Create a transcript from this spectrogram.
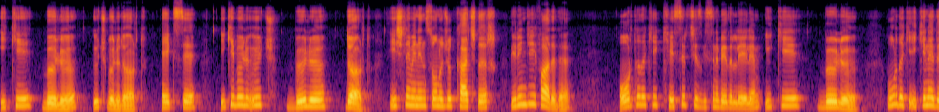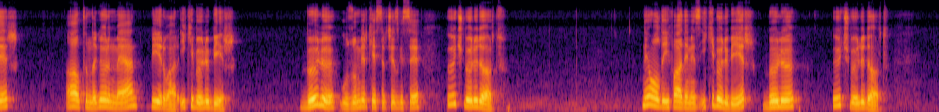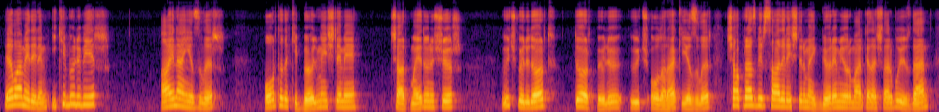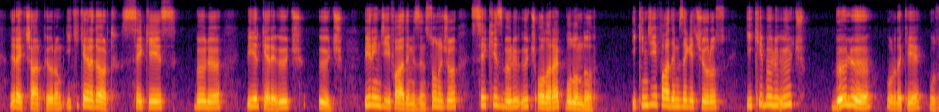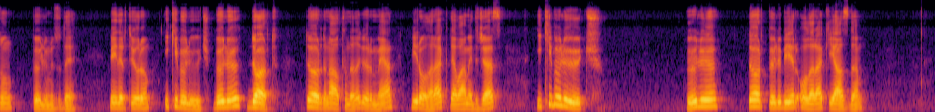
2 bölü 3 bölü 4 eksi 2 bölü 3 bölü 4. İşleminin sonucu kaçtır? Birinci ifadede ortadaki kesir çizgisini belirleyelim. 2 bölü. Buradaki 2 nedir? Altında görünmeyen 1 var. 2 bölü 1. Bölü uzun bir kesir çizgisi 3 bölü 4. Ne oldu ifademiz? 2 bölü 1 bölü 3 bölü 4. Devam edelim. 2 bölü 1 aynen yazılır. Ortadaki bölme işlemi çarpmaya dönüşür. 3 bölü 4 4 bölü 3 olarak yazılır. Çapraz bir sadeleştirme göremiyorum arkadaşlar. Bu yüzden direkt çarpıyorum. 2 kere 4 8 bölü 1 kere 3 3. Birinci ifademizin sonucu 8 bölü 3 olarak bulundu. İkinci ifademize geçiyoruz. 2 bölü 3 bölü buradaki uzun bölümümüzü de belirtiyorum. 2 bölü 3 bölü 4. 4'ün altında da görünmeyen 1 olarak devam edeceğiz. 2 bölü 3 bölü 4 bölü 1 olarak yazdım.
